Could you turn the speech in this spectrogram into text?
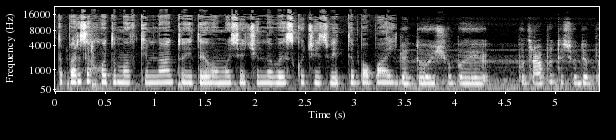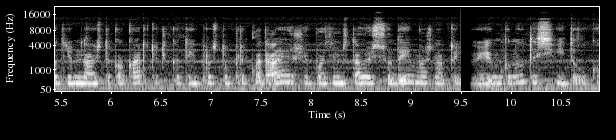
Тепер заходимо в кімнату і дивимося, чи не вискочить звідти бабай. Для того, щоб потрапити сюди, потрібна ось така карточка, ти її просто прикладаєш і потім ставиш сюди, і можна тоді вімкнути світилко.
